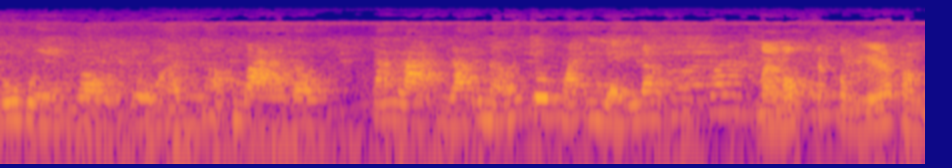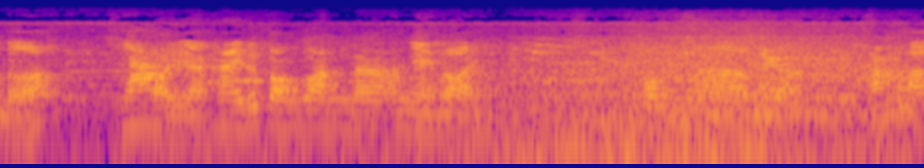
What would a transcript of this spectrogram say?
của quyền rồi chùa hình ông bà rồi. Ta làm lại nữa chứ không phải vậy đâu. Mai mốt chắc con ghé thăm nữa. Dạ. Rồi à, hai đứa con của anh à, anh nhàn rồi. Con à, này thắm hả?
